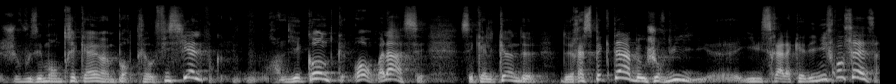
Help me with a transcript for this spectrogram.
je vous ai montré quand même un portrait officiel pour que vous vous rendiez compte que, bon, voilà, c'est quelqu'un de, respectable. Aujourd'hui, euh, il serait à l'Académie française.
